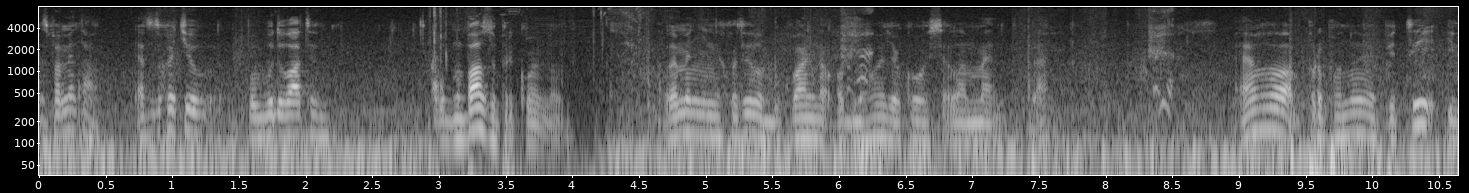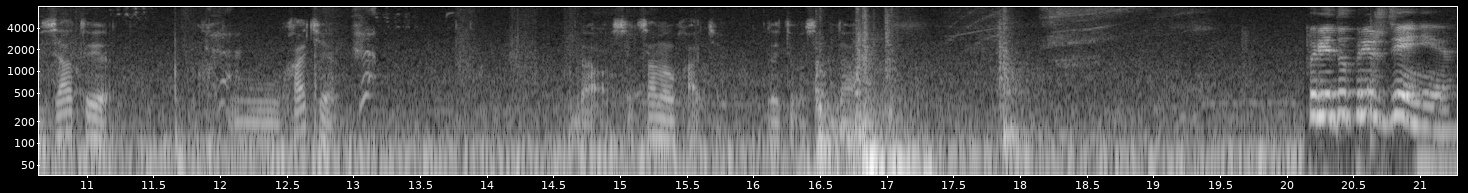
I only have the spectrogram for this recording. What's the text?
запам'ятав. Я тут хотів побудувати одну базу прикольну, але мені не хватило буквально одного якогось елементу, так? Його пропоную піти і взяти у хаті. Да, ось от саме у хаті. Зайти в осад, да. Предупреждение.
